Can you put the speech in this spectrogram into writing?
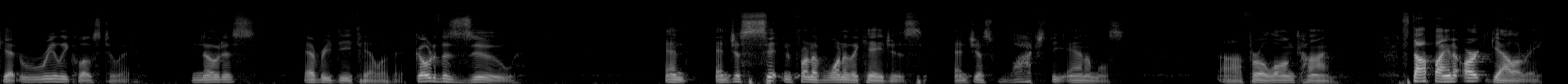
Get really close to it. Notice every detail of it. Go to the zoo and, and just sit in front of one of the cages and just watch the animals uh, for a long time. Stop by an art gallery.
